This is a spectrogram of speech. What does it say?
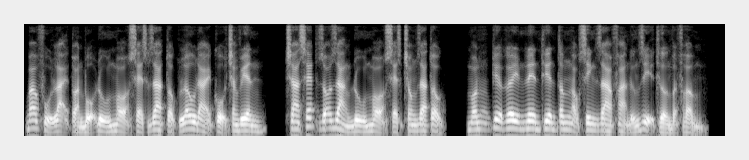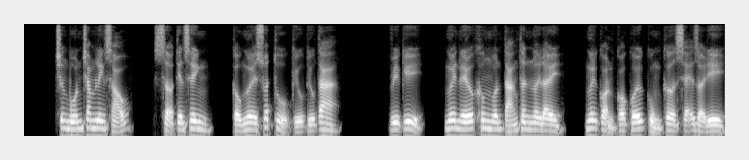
bao phủ lại toàn bộ đủ mỏ xẹt gia tộc lâu đài cổ trang viên, tra xét rõ ràng đủ mỏ xẹt trong gia tộc, món kia gây nên thiên tâm ngọc sinh ra phản ứng dị thường vật phẩm. Chương bốn trăm linh sáu, sở tiên sinh, cầu ngươi xuất thủ cứu cứu ta. Vị kỳ ngươi nếu không muốn táng thân nơi đây, ngươi còn có cuối cùng cơ sẽ rời đi.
